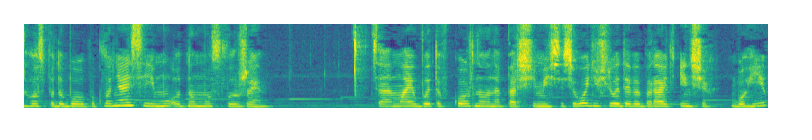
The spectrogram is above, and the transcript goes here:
Господу Богу поклоняйся, йому одному служи. Це має бути в кожного на першій місці. Сьогодні ж люди вибирають інших богів,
